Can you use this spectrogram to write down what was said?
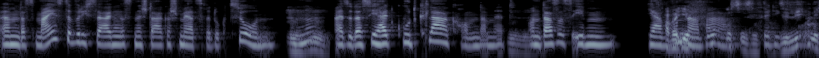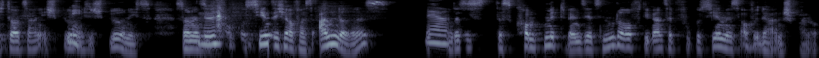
ähm, das meiste, würde ich sagen, ist eine starke Schmerzreduktion. Ne? Mhm. Ne? Also dass sie halt gut klarkommen damit. Mhm. Und das ist eben ja, Aber wunderbar. ihr Fokus ist nicht dort. Sie liegen nicht dort sagen, ich spüre nee. nichts, ich spüre nichts, sondern Nö. sie fokussieren sich auf was anderes. Ja. Und das ist, das kommt mit. Wenn sie jetzt nur darauf die ganze Zeit fokussieren, ist auch wieder Anspannung.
